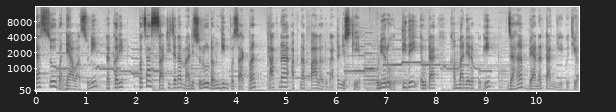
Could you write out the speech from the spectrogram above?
लासो भन्ने आवाज सुने र करिब पचास साठीजना मानिसहरू रङ्गीन पोसाकमा आफ्ना आफ्ना पालहरूबाट निस्किए उनीहरू हुत्तिँदै एउटा खम्बानेर पुगे जहाँ ब्यानर टाङ्गिएको थियो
